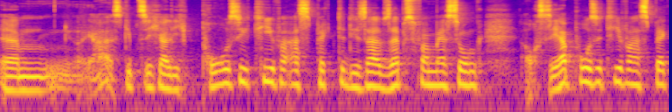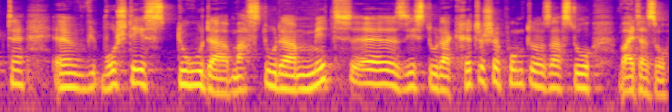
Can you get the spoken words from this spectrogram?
Ähm, ja, es gibt sicherlich positive Aspekte dieser Selbstvermessung, auch sehr positive Aspekte. Äh, wo stehst du da? Machst du da mit? Äh, siehst du da kritische Punkte oder sagst du weiter so?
